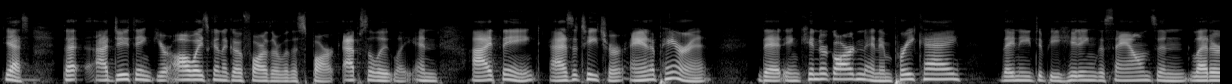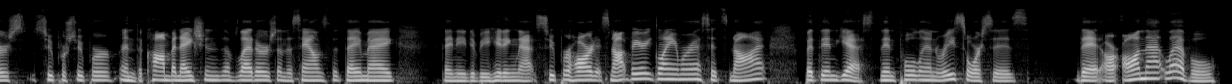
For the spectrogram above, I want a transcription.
Yes, that I do think you're always going to go farther with a spark. Absolutely. And I think as a teacher and a parent that in kindergarten and in pre-K, they need to be hitting the sounds and letters super super and the combinations of letters and the sounds that they make. They need to be hitting that super hard. It's not very glamorous, it's not. But then yes, then pull in resources that are on that level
